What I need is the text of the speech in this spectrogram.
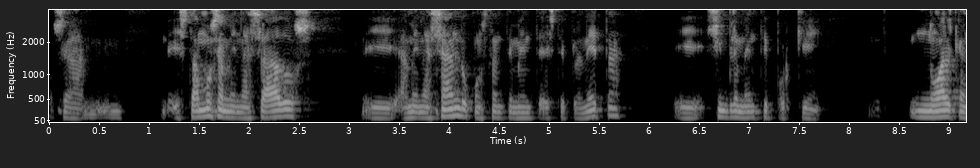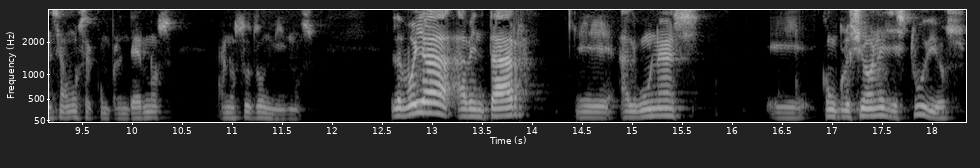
O sea, estamos amenazados, eh, amenazando constantemente a este planeta simplemente porque no alcanzamos a comprendernos a nosotros mismos. Les voy a aventar eh, algunas eh, conclusiones de estudios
